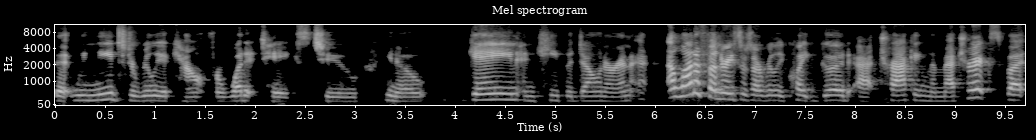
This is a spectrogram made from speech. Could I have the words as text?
that we need to really account for what it takes to you know gain and keep a donor. And a lot of fundraisers are really quite good at tracking the metrics but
